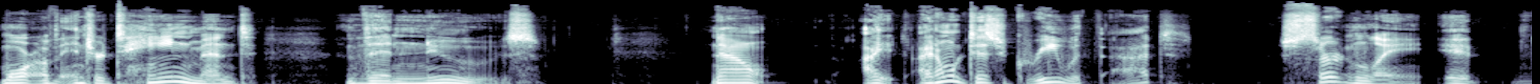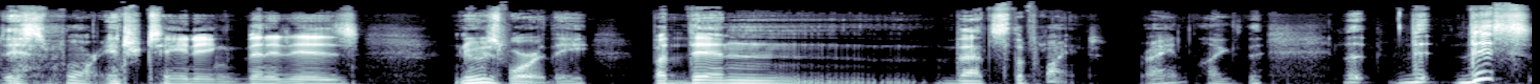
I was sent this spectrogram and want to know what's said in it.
more of entertainment than news. Now, I, I don't disagree with that. Certainly, it is more entertaining than it is newsworthy, but then that's the point, right? Like the, the, this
